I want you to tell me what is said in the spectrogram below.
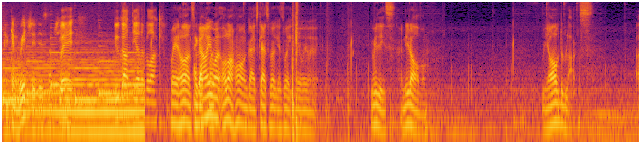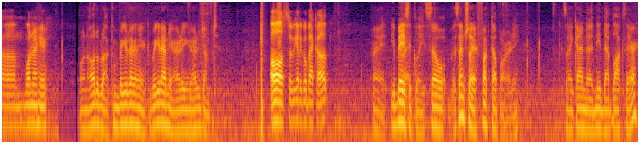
If you can reach it, it's not cheating. Wait. You got the other block. Wait, hold on. So I got now you one. want? Hold on, hold on, guys, guys, wait, guys, wait, wait, wait, wait. Give me these. I need all of them. We all have the blocks. Um, one right here. Want all the block. Can bring it down here. Can bring it down here. I already, I already jumped. Oh, so we gotta go back up? All right. You basically. So essentially, I fucked up already. Cause I kind of need that block there.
